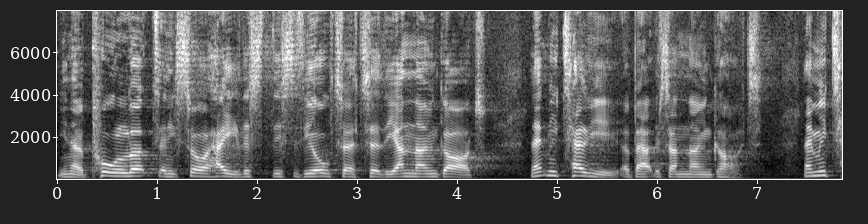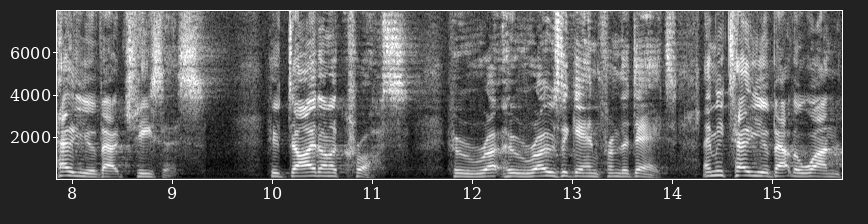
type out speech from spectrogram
You know, Paul looked and he saw, hey, this, this is the altar to the unknown God. Let me tell you about this unknown God. Let me tell you about Jesus, who died on a cross, who, ro- who rose again from the dead. Let me tell you about the one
